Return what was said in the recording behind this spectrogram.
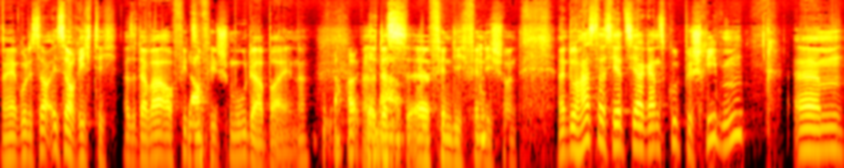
Naja gut, ist auch, ist auch richtig. Also da war auch viel ja. zu viel Schmuh dabei. Ne? Ja, also genau. das äh, finde ich, finde ich schon. Äh, du hast das jetzt ja ganz gut beschrieben. Ähm,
